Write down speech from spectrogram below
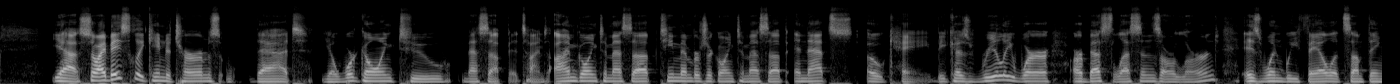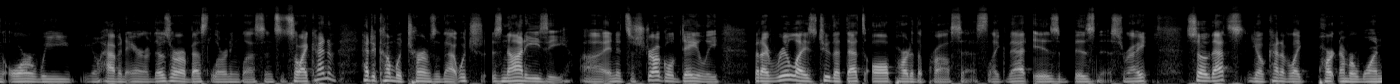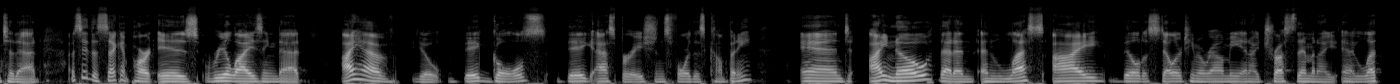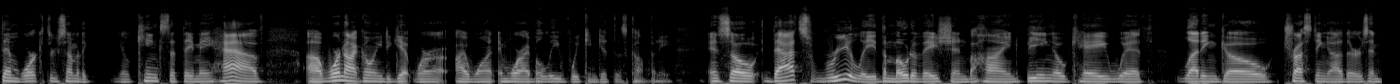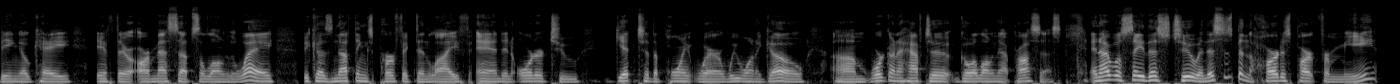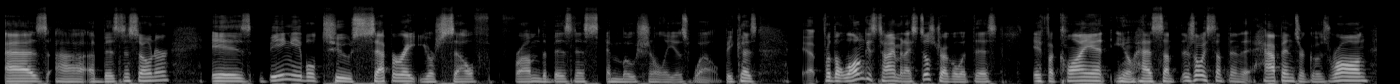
Yeah, so I basically came to terms that you know we're going to mess up at times. I'm going to mess up, team members are going to mess up, and that's okay because really where our best lessons are learned is when we fail at something or we you know have an error. Those are our best learning lessons. So I kind of had to come with terms of that, which is not easy, uh, and it's a struggle daily. But I realized too that that's all part of the process. Like that is business, right? So that's you know kind of like part number one to that. I would say the second part is realizing that I have, you know, big goals, big aspirations for this company. And I know that un- unless I build a stellar team around me and I trust them and I, and I let them work through some of the you know kinks that they may have, uh, we're not going to get where I want and where I believe we can get this company. And so that's really the motivation behind being okay with letting go, trusting others, and being okay if there are mess ups along the way because nothing's perfect in life. And in order to get to the point where we want to go, um, we're going to have to go along that process. And I will say this too, and this has been the hardest part for me as uh, a business owner, is being able to separate yourself from the business emotionally as well because uh, for the longest time and I still struggle with this if a client you know has something there's always something that happens or goes wrong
